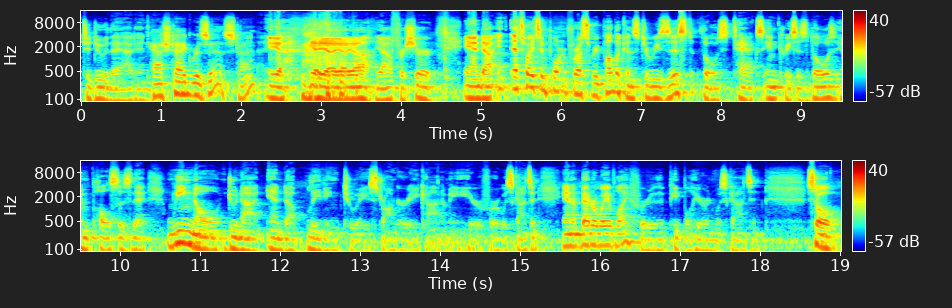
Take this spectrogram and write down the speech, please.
to do that and hashtag resist huh? Yeah yeah yeah yeah yeah yeah for sure. And, uh, and that's why it's important for us republicans to resist those tax increases those impulses that we know do not end up leading to a stronger economy here for wisconsin and a better way of life for the people here in wisconsin. So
